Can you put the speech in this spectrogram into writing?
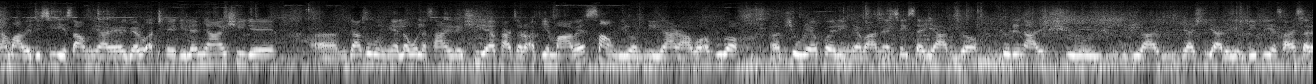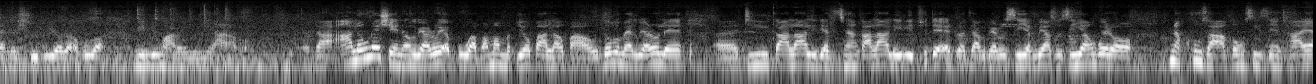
လမ်းမှာပဲပစ္စည်းတွေစောင့်နေရတယ်ကြတော့အထည်တွေလည်းအများကြီးရှိတယ်အာမိသားစုဝင်တွေရဲ့လောလက်စားတွေလည်းရှိတဲ့အခါကျတော့အပြင်မှာပဲစောင့်ပြီးတော့နေရတာပေါ့အခုတော့ဖြိုတဲ့အဖွဲ့တွေနဲ့ပါနဲ့ချိတ်ဆက်ရပြီးတော့ဖြိုတင်တာတွေဖြိုဒီဟာရရှိရတွေအလေးပြည့်စားဆက်တယ်နေရှူပြီးတော့အခုတော့မင်းမျိုးမှာပဲနေရတာပေါ့ဒါအားလုံးနဲ့ရှင်တော့ကြပြတို့ရဲ့အပူကဘာမှမပြောပါတော့ပါဘူးသို့ပေမဲ့ကြပြတို့လည်းအဲဒီကာလလေးတဲ့ဂျန်ကာလလေးတွေဖြစ်တဲ့အတွက်ကြောင့်ကြပြတို့ဈေးရကြပြဆိုဈေးရောင်းပွဲတော့ နှစ်ခုစာအကုန်စီစဉ်ထားရ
